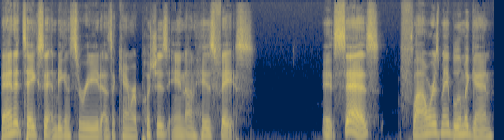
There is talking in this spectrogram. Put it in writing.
Bandit takes it and begins to read as the camera pushes in on his face. It says, Flowers may bloom again,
